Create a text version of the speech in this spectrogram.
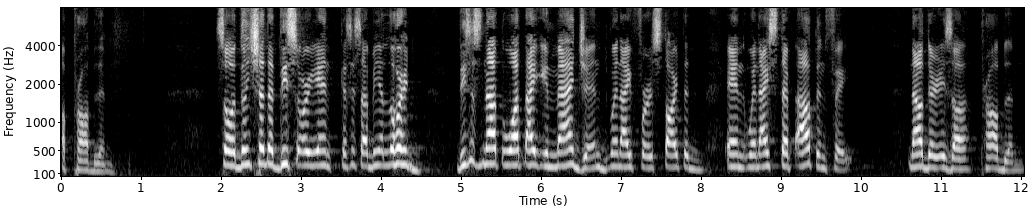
a problem. So doon siya na disorient kasi sabi niya, Lord, this is not what I imagined when I first started and when I stepped out in faith. Now there is a problem.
